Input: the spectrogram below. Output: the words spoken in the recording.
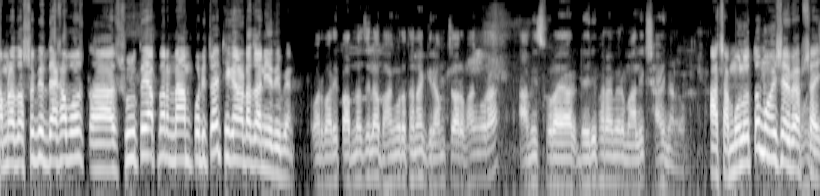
আমরা দর্শকদের দেখাবো। আহ, শুরুতেই আপনার নাম পরিচয় ঠিকানাটা জানিয়ে দিবেন। আমার বাড়ি পাবনা জেলা ভাঙ্গুরা থানা গ্রাম চর ভাঙ্গুরা আমি সোরায়া ডেয়ারি ফার্মের মালিক শাহিন আলম। আচ্ছা মূলত মহিষের ব্যবসায়ী।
